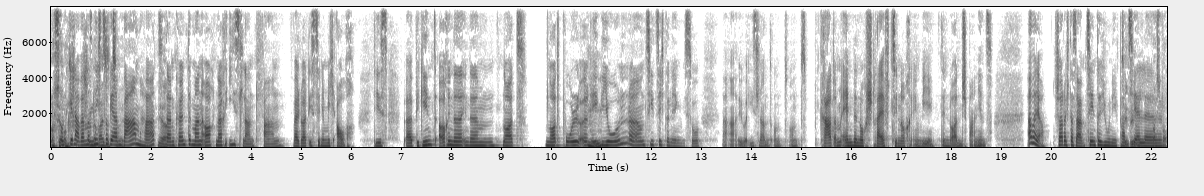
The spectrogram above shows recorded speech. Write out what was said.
Oh, ja Und genau, wenn man es nicht so gern Reisezeit. warm hat, Ja. dann könnte man auch nach Island fahren, weil dort ist sie nämlich auch. Die ist, äh, beginnt auch in der in der Nord Nordpolregion äh, und zieht sich dann irgendwie so äh, über Island und und gerade am Ende noch streift sie noch irgendwie den Norden Spaniens. Aber ja, schaut euch das an. 10. Juni, 10. Juni, partielle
